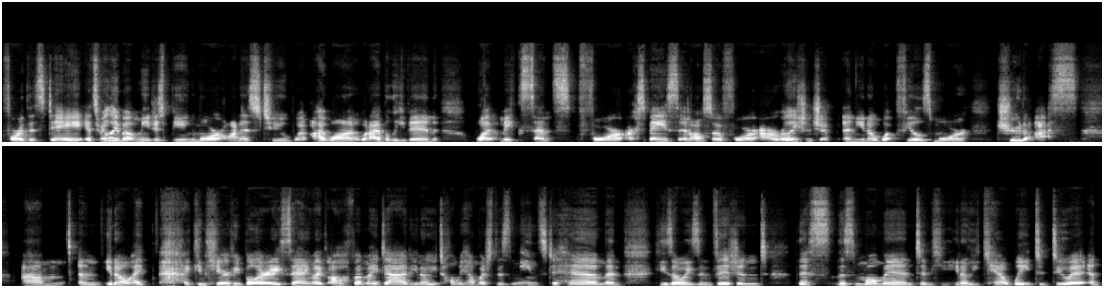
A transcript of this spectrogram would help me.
for this day. It's really about me just being more honest to what I want, what I believe in, what makes sense for our space and also for our relationship, and you know, what feels more true to us. Um, and you know, I I can hear people already saying like, oh, but my dad, you know, he told me how much this means to him, and he's always envisioned this this moment, and he, you know, he can't wait to do it, and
